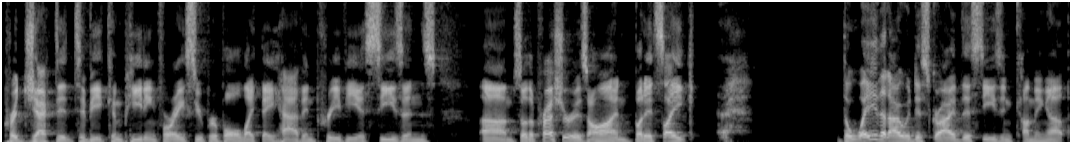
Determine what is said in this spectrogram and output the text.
projected to be competing for a Super Bowl like they have in previous seasons. Um, so the pressure is on, but it's like the way that I would describe this season coming up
